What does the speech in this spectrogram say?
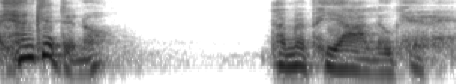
အရန်ခက်တယ်နော်ဒါပေမဲ့ဖះကလုပ်ခဲ့တယ်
